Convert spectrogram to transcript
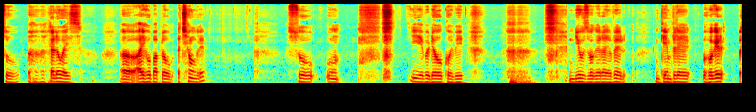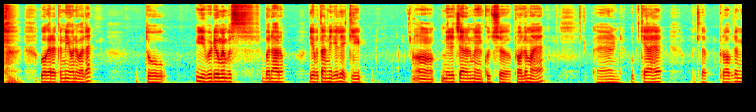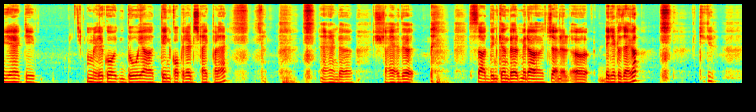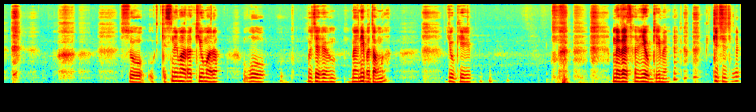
So hello guys I hope आप लोग अच्छे होंगे. सो ये वीडियो कोई भी न्यूज़ वगैरह या फिर गेम प्ले वगैरह वगैरह का नहीं होने वाला है. तो ये वीडियो मैं बस बना रहा हूँ. ये बताने के लिए कि अ, मेरे चैनल में कुछ प्रॉब्लम आया है. एंड क्या है? मतलब प्रॉब्लम यह है कि मेरे को दो या तीन कॉपीराइट स्ट्राइक पड़ा है। एंड शायद सात दिन के अंदर मेरा चैनल डिलीट हो जाएगा। ठीक है। सो, किसने मारा, क्यों मारा, वो मुझे, मैं नहीं बताऊँगा। क्योंकि मैं वैसा नहीं होगी मैं से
